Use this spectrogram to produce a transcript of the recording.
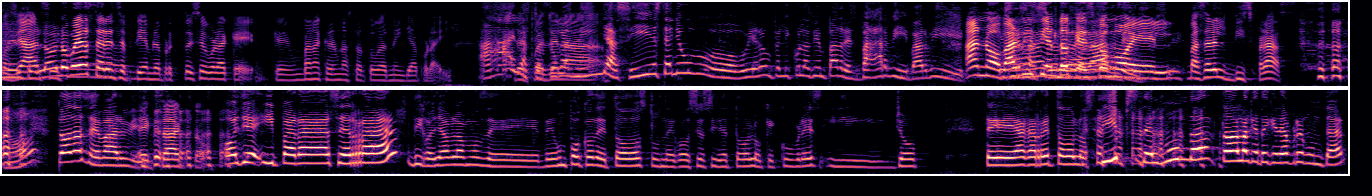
pues ya, Totalmente, lo, sí. lo voy a hacer en septiembre porque estoy segura que, que van a querer unas tortugas ninja por ahí. Ay, las tortugas la- ninjas, sí. Este año hubo, hubieron películas bien padres. Barbie, Barbie. Ah, no, Barbie siento que es como el, va a ser el disfraz, ¿no? Todas de Barbie. Exacto. Oye, y para cerrar, digo, ya hablamos de, de un poco de todos tus negocios y de todo lo que cubres y yo te agarré todos los tips del mundo, todo lo que te quería preguntar.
